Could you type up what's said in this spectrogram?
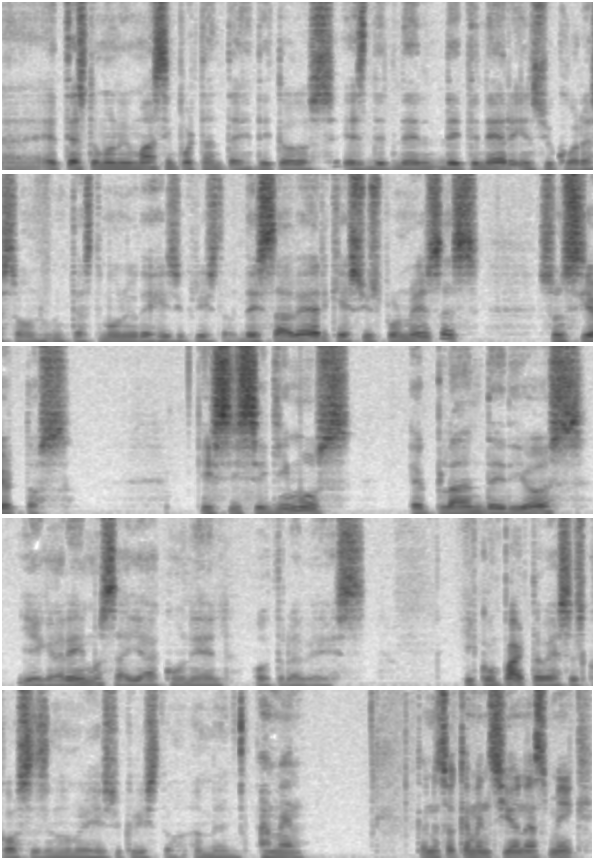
Eh, el testimonio más importante de todos es de tener, en su corazón un testimonio de Jesucristo, de saber que sus promesas son ciertas. Y si seguimos el plan de Dios, llegaremos allá con Él otra vez. Y comparto esas cosas en nombre de Jesucristo. Amén. Amén. Con eso que mencionas, Mick,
